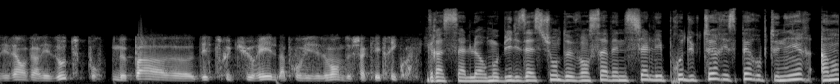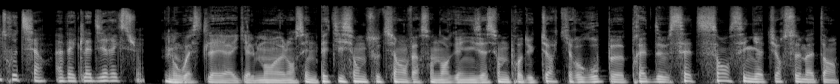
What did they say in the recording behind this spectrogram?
les uns envers les autres pour ne pas euh, déstructurer l'approvisionnement de chaque laiterie. Quoi. Grâce à leur mobilisation devant Savencia, les producteurs espèrent obtenir un entretien avec la direction. Westley a également lancé une pétition de soutien envers son organisation de producteurs qui regroupe près de 700 signatures ce matin.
